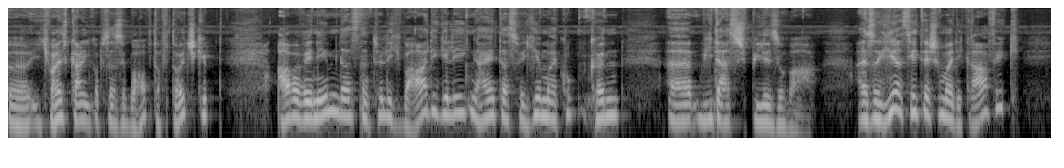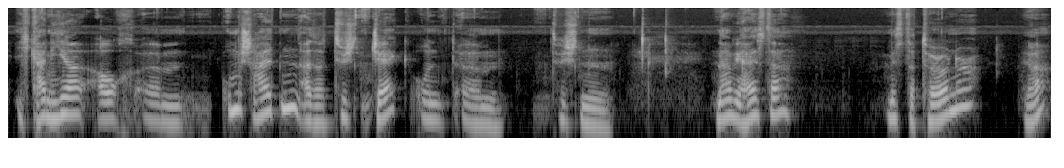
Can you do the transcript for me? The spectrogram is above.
äh, ich weiß gar nicht, ob es das überhaupt auf Deutsch gibt. Aber wir nehmen das natürlich wahr, die Gelegenheit, dass wir hier mal gucken können, äh, wie das Spiel so war. Also hier seht ihr schon mal die Grafik. Ich kann hier auch ähm, umschalten, also zwischen Jack und ähm, zwischen, na, wie heißt er? Mr. Turner. Ja.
